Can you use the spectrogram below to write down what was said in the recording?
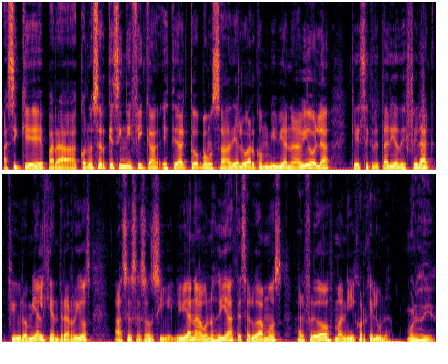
Así que para conocer qué significa este acto vamos a dialogar con Viviana Viola, que es secretaria de FERAC, Fibromialgia Entre Ríos, Asociación Civil. Viviana, buenos días, te saludamos Alfredo Hoffman y Jorge Luna. Buenos días.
